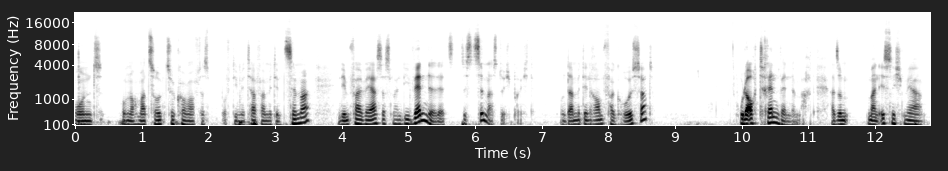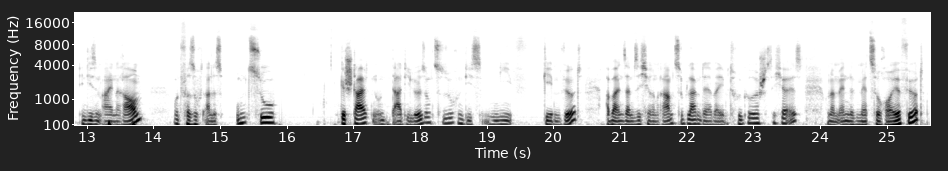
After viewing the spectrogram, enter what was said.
Und um nochmal zurückzukommen auf, das, auf die Metapher mit dem Zimmer, in dem Fall wäre es, dass man die Wände des, des Zimmers durchbricht und damit den Raum vergrößert oder auch Trennwände macht. Also man ist nicht mehr in diesem einen Raum und versucht alles umzugestalten und da die Lösung zu suchen, die es nie geben wird, aber in seinem sicheren Rahmen zu bleiben, der bei ihm trügerisch sicher ist und am Ende mehr zur Reue führt,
